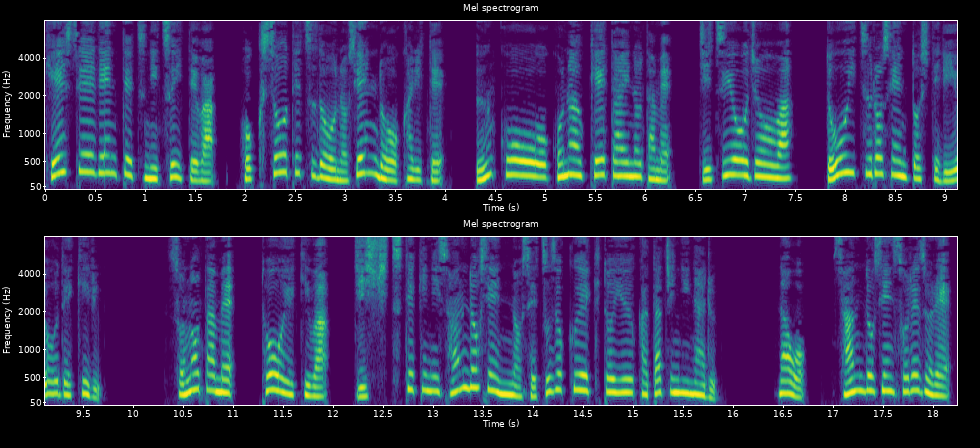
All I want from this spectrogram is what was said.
京成電鉄については、北総鉄道の線路を借りて、運行を行う形態のため、実用上は、同一路線として利用できる。そのため、当駅は、実質的に3路線の接続駅という形になる。なお、3路線それぞれ、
